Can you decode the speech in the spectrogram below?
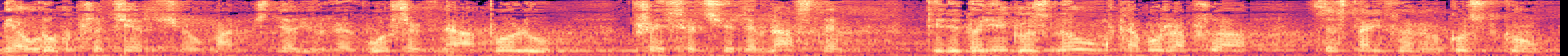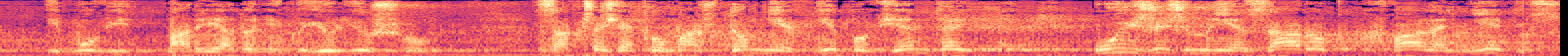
miał rok przed śmiercią Mancinelli we Włoszech w Neapolu w 617, kiedy do niego znowu Matka Boża przyszła ze Stanisławem Kostką i mówi Maria do niego, Juliuszu, za cześć jaką masz do mnie w niebo wziętej, ujrzysz mnie za rok chwale niebios,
